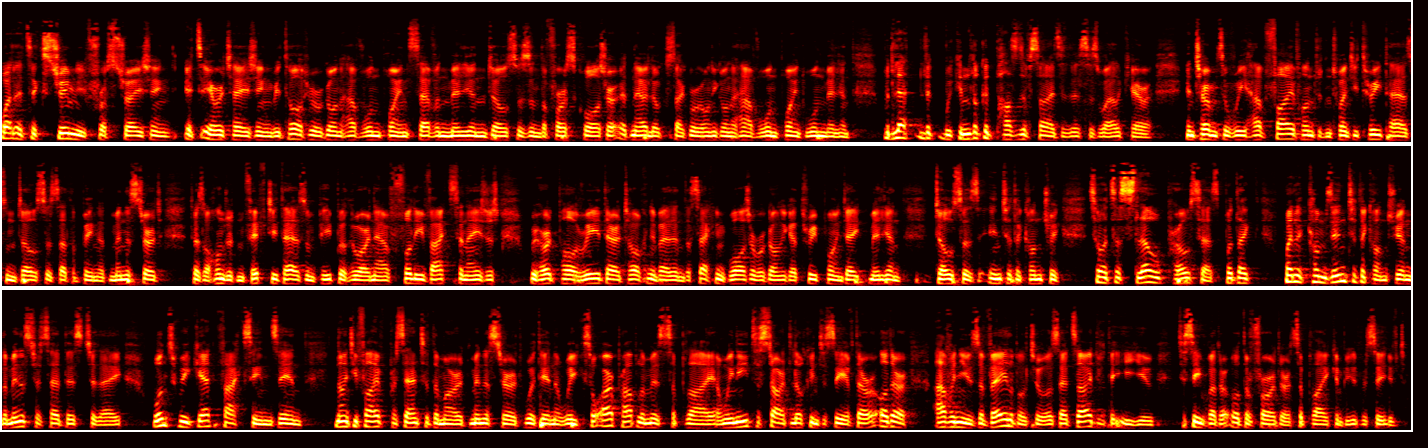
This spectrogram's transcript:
Well, it's extremely frustrating. It's irritating. We thought we were going to have 1.7 million doses in the first quarter. It now looks like we're only going to have 1.1 million. But let, look, we can look at positive sides of this as well, Kara, in terms of we have 523,000 doses that have been administered. There's 150,000 people who are now fully vaccinated. We heard Paul Reid there talking about in the second quarter we're going to get 3.8 million doses into the country. So it's a slow process. But like when it comes into the country, and the minister said this today, once once we get vaccines in, 95% of them are administered within a week. So our problem is supply, and we need to start looking to see if there are other avenues available to us outside of the EU to see whether other further supply can be received.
